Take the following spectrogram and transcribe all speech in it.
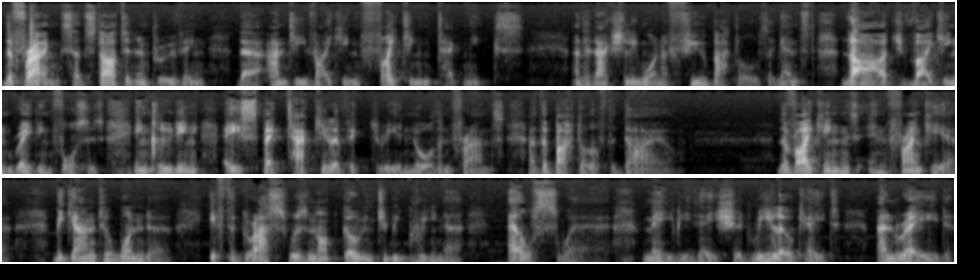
the Franks had started improving their anti Viking fighting techniques and had actually won a few battles against large Viking raiding forces, including a spectacular victory in northern France at the Battle of the Dyle the Vikings in Francia began to wonder if the grass was not going to be greener elsewhere. Maybe they should relocate and raid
